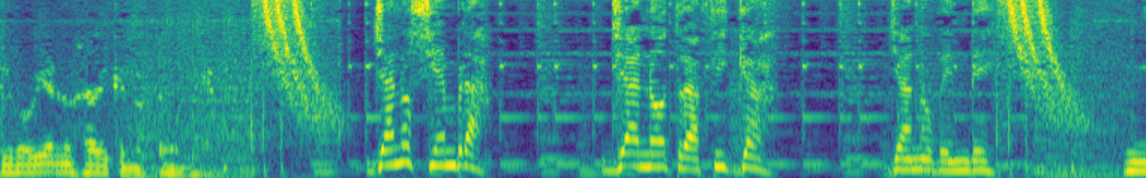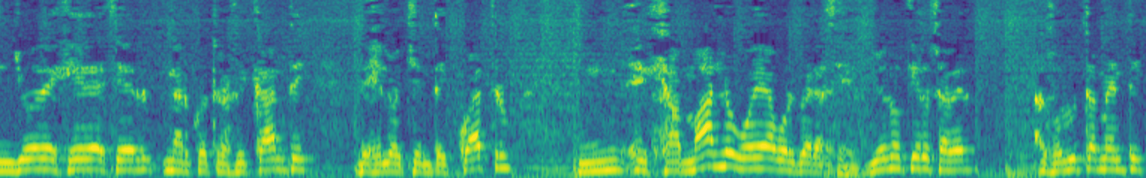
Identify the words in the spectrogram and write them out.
el gobierno sabe que no estoy en guerra. Ya no siembra, ya no trafica, ya no vende. Yo dejé de ser narcotraficante desde el 84, mm, eh, jamás lo voy a volver a hacer. Yo no quiero saber absolutamente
